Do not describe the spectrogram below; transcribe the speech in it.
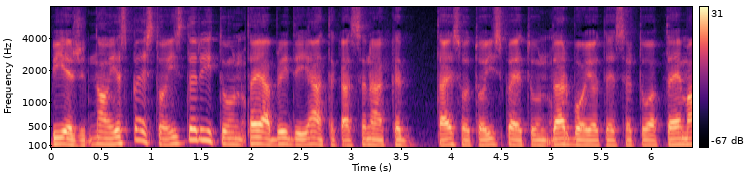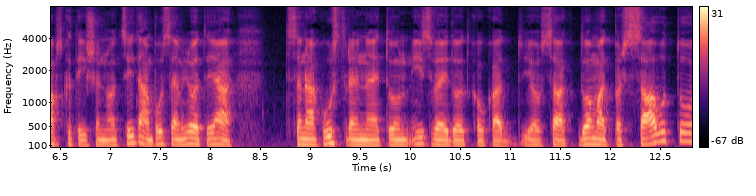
bieži nav iespējas to izdarīt, un tajā brīdī, jā, tā kā sanāk, ka taisot to izpēti un darbojoties ar to tēmu apskatīšanu no citām pusēm, ļoti, jā, sanāk uztrenēt un izveidot kaut kādu, jau sāk domāt par savu to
